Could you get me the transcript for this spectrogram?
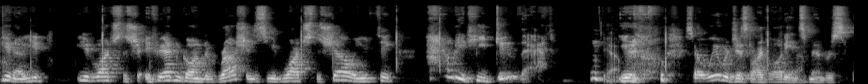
you know, you'd you'd watch the show. If you hadn't gone to rushes, you'd watch the show and you'd think, how did he do that? Yeah. You know, so we were just like audience members,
